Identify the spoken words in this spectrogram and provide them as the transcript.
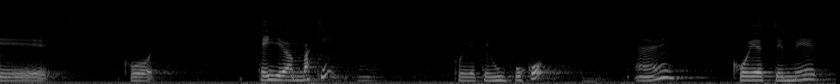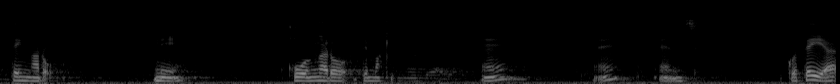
E. Ko teia maki. Ko ia te upoko. E. Ko ia te me te ngaro. E me ko ngaro te maki. Eh? Eh? And ko te ia,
